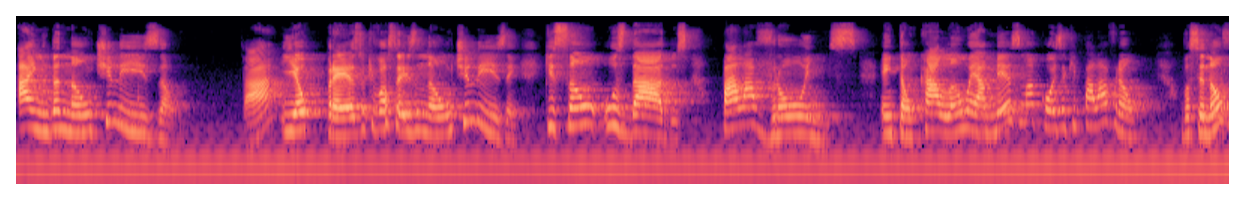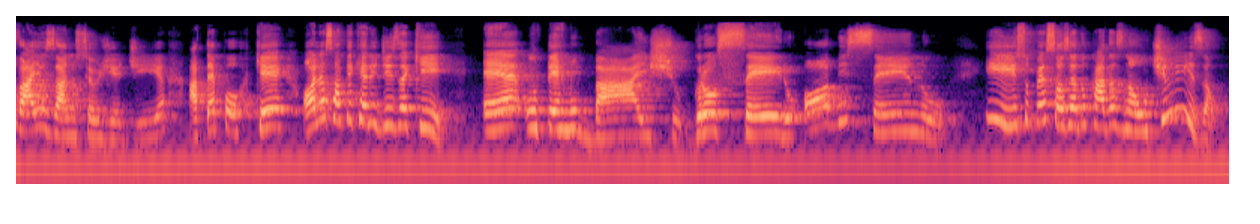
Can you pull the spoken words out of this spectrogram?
ainda não utilizam, tá? E eu prezo que vocês não utilizem, que são os dados palavrões. Então, calão é a mesma coisa que palavrão. Você não vai usar no seu dia a dia, até porque, olha só o que, que ele diz aqui: é um termo baixo, grosseiro, obsceno. E isso pessoas educadas não utilizam,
